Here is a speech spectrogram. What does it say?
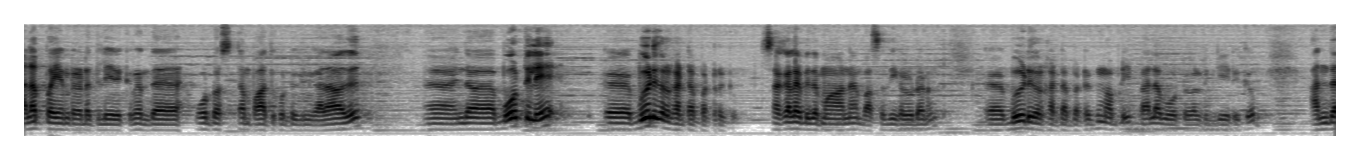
அலப்பை என்ற இடத்துல இருக்கிற அந்த ஓட்டோஸ் தான் பார்த்து கொண்டிருக்கீங்க அதாவது இந்த போட்டிலே வீடுகள் கட்டப்பட்டிருக்கு. சகல விதமான வசதிகளுடனும் வீடுகள் கட்டப்பட்டிருக்கும். அப்படி பல ஓட்டுகள் இங்கே இருக்கும். அந்த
